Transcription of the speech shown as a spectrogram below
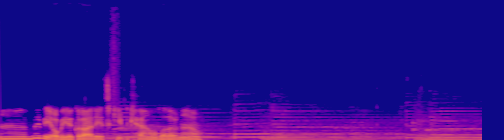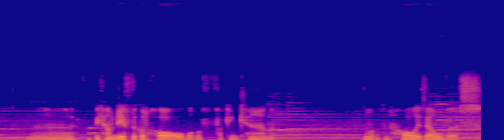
Uh, maybe it'll be a good idea to keep the cows, I don't know. Uh, it'd be handy if they could haul, but they fucking can. You know what they can haul is Elvis.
